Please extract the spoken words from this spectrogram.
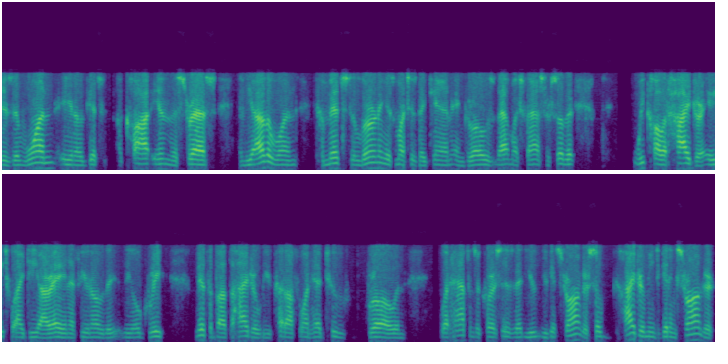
is that one, you know, gets caught in the stress, and the other one commits to learning as much as they can and grows that much faster. So that we call it Hydra, H-Y-D-R-A. And if you know the the old Greek myth about the Hydra, where you cut off one head to grow, and what happens, of course, is that you you get stronger. So Hydra means getting stronger.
